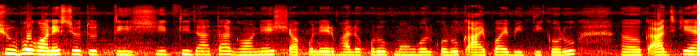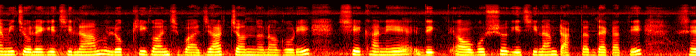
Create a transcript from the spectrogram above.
শুভ গণেশ চতুর্থী, সিদ্ধিদাতা গণেশ সকলের ভালো করুক, মঙ্গল করুক, আয় পয় বৃদ্ধি করুক। আজকে আমি চলে গেছিলাম লক্ষ্মীগঞ্জ বাজার চন্দননগরে। সেখানে দেখ অবশ্য গেছিলাম ডাক্তার দেখাতে। সে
